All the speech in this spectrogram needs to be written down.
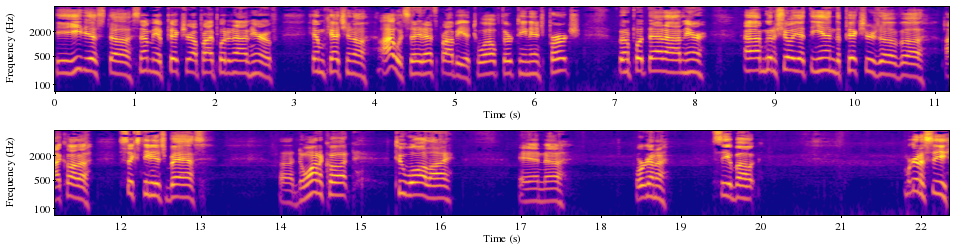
He, he just uh, sent me a picture. I'll probably put it on here of him catching a, I would say that's probably a 12, 13 inch perch. I'm going to put that on here. I'm going to show you at the end the pictures of, uh, I caught a 16 inch bass. Uh, Dewana caught two walleye and uh, we're gonna see about we're gonna see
